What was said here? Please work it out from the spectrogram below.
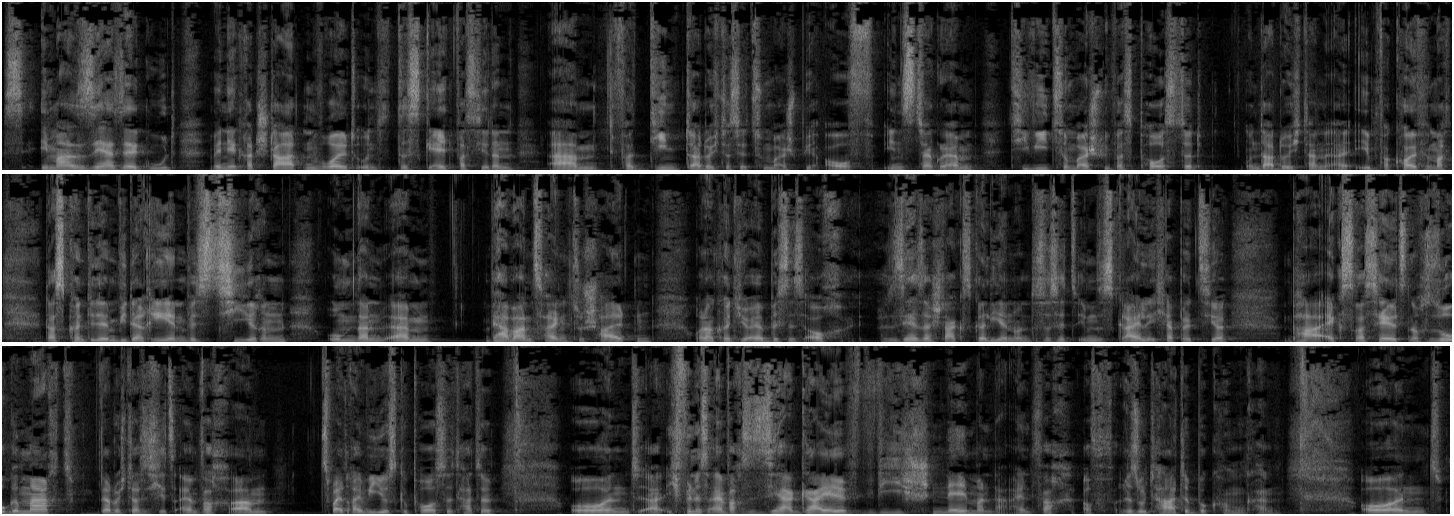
ist immer sehr, sehr gut, wenn ihr gerade starten wollt und das Geld, was ihr dann ähm, verdient, dadurch, dass ihr zum Beispiel auf Instagram TV zum Beispiel was postet, und dadurch dann äh, eben Verkäufe macht. Das könnt ihr dann wieder reinvestieren, um dann ähm, Werbeanzeigen zu schalten und dann könnt ihr euer Business auch sehr, sehr stark skalieren. Und das ist jetzt eben das Geile. Ich habe jetzt hier ein paar extra Sales noch so gemacht, dadurch, dass ich jetzt einfach ähm, zwei, drei Videos gepostet hatte. Und äh, ich finde es einfach sehr geil, wie schnell man da einfach auf Resultate bekommen kann. Und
